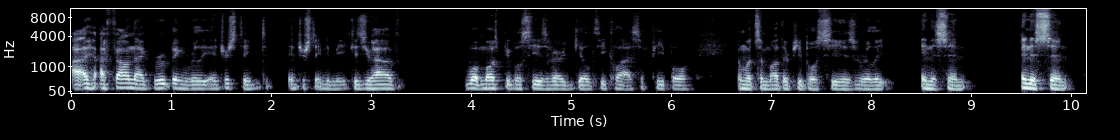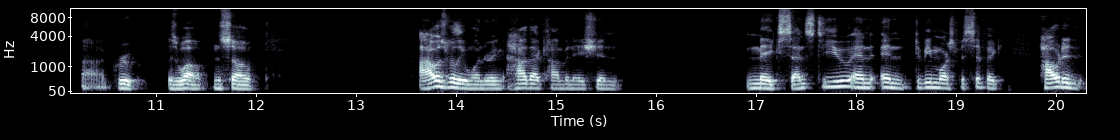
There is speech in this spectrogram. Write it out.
I, I found that grouping really interesting to, interesting to me because you have what most people see as a very guilty class of people and what some other people see as really innocent innocent uh, group as well. And so I was really wondering how that combination makes sense to you and and to be more specific, how did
